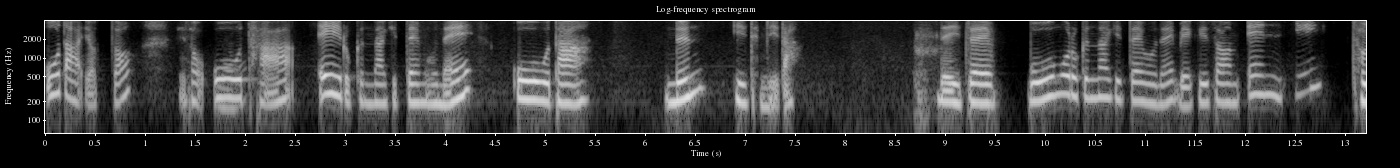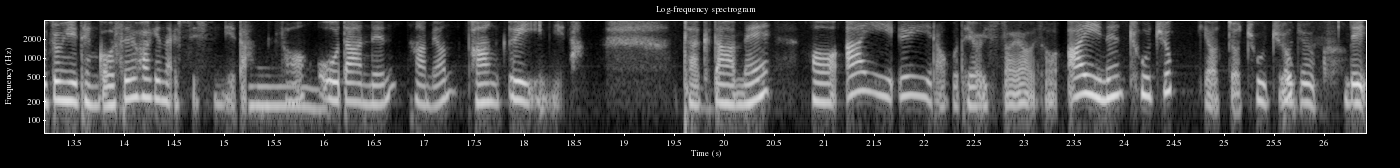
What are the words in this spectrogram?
오다였죠. 그래서 오다 A로 끝나기 때문에 오다는 이 됩니다. 네, 이제 모음으로 끝나기 때문에 매기점 N이 적용이 된 것을 확인할 수 있습니다. 그래서 음. 오다는 하면 방의입니다. 자, 그 다음에 어, 아이의라고 되어 있어요. 그래서 아이는 초죽 이었죠. 초죽. 조죽. 네,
